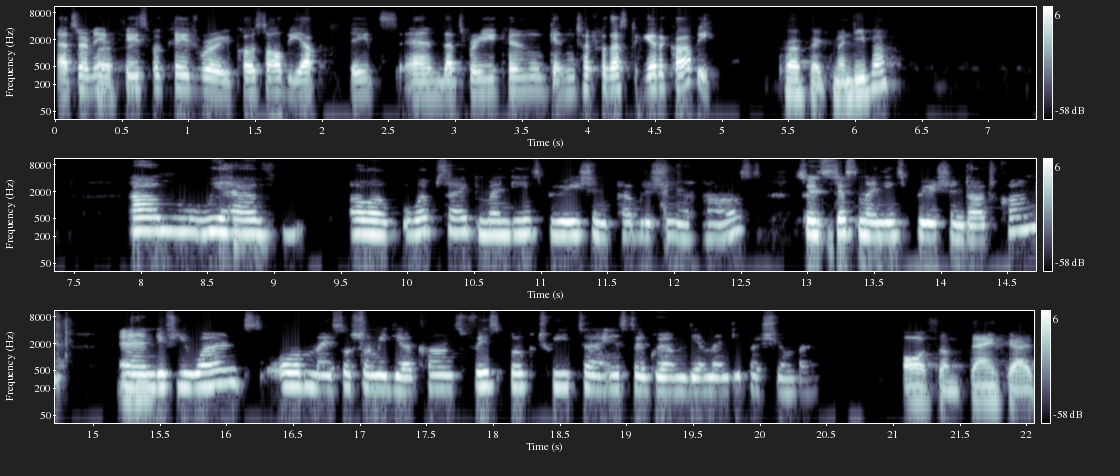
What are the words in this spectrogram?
That's our main Perfect. Facebook page where we post all the updates, and that's where you can get in touch with us to get a copy. Perfect. Mandeepa? Um, we have our website, Mandy Inspiration Publishing House. So it's just mandyinspiration.com. Mm-hmm. And if you want all my social media accounts, Facebook, Twitter, Instagram, they're Mandeepa Shumba. Awesome. Thanks, guys.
